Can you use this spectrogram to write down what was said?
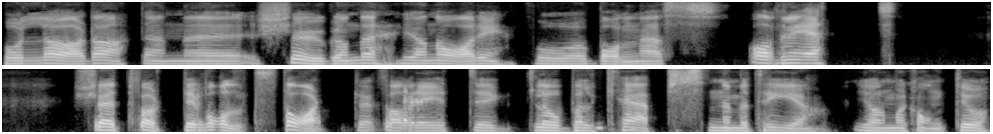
på lördag den eh, 20 januari på Bollnäs. Avdelning 1. 2140 voltstart. Favorit eh, Global Caps nummer 3. Jorma Kontio.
